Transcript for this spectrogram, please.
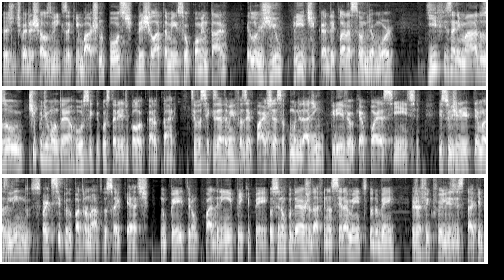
A gente vai deixar os links aqui embaixo no post. Deixe lá também o seu comentário, elogio, crítica, declaração de amor GIFs animados ou tipo de montanha russa que gostaria de colocar o Tarek. Se você quiser também fazer parte dessa comunidade incrível que apoia a ciência e sugerir temas lindos, participe do patronato do SciCast no Patreon, Padrim e PicPay. Ou se não puder ajudar financeiramente, tudo bem. Eu já fico feliz de estar aqui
